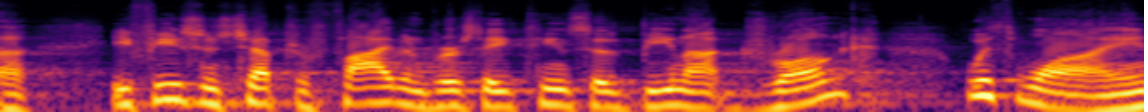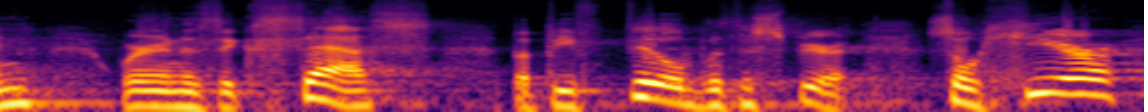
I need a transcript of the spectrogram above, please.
uh, Ephesians chapter 5 and verse 18 says, Be not drunk with wine, wherein is excess, but be filled with the Spirit. So here,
